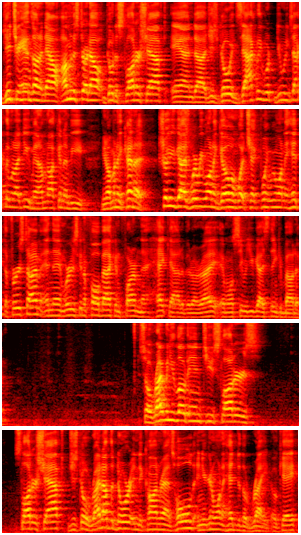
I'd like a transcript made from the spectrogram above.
get your hands on it now. I'm going to start out, go to Slaughter Shaft, and uh, just go exactly what, do exactly what I do, man. I'm not going to be, you know, I'm going to kind of show you guys where we want to go and what checkpoint we want to hit the first time, and then we're just going to fall back and farm the heck out of it, all right? And we'll see what you guys think about it. So right when you load into Slaughter's Slaughter Shaft, just go right out the door into Conrad's Hold, and you're want to head to the right, okay?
